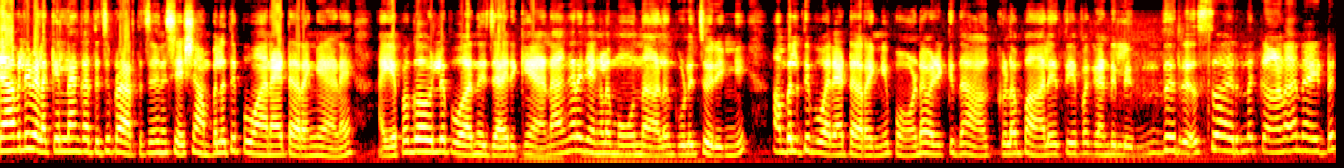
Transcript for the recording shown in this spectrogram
രാവിലെ വിളക്കെല്ലാം കത്തിച്ച് പ്രാർത്ഥിച്ചതിന് ശേഷം അമ്പലത്തിൽ പോകാനായിട്ട് ഇറങ്ങുകയാണ്. അയ്യപ്പ ഗോവിലിൽ പോകാമെന്ന് വിചാരിക്കുകയാണ്. അങ്ങനെ ഞങ്ങൾ മൂന്നാളും കുളിച്ചൊരുങ്ങി അമ്പലത്തിൽ പോകാനായിട്ട് ഇറങ്ങി. പോണ വഴിക്ക് ഇത് ആക്കുളം പാലെത്തിയപ്പോൾ കണ്ടില്ല എന്ത് രസമായിരുന്നു കാണാനായിട്ട്.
